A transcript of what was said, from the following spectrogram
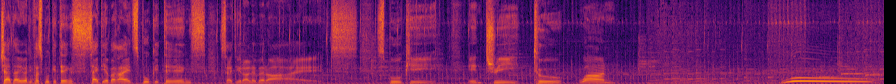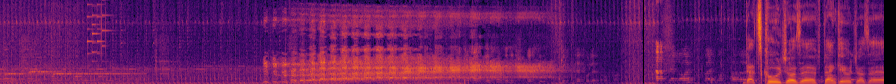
Chat, are you ready for spooky things? Seid ihr bereit? Spooky things. Seid ihr alle bereit? Spooky. In 3, 2, 1. Woo! That's cool, Joseph. Thank you, Joseph.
